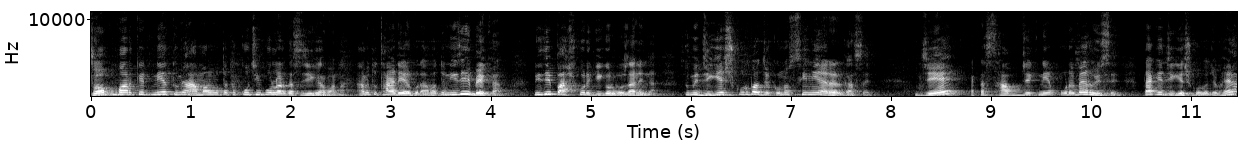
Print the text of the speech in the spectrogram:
জব মার্কেট নিয়ে তুমি আমার মতো একটা কোচি পোলার কাছে জিজ্ঞাবা না। আমি তো থার্ড ইয়ার পরে আমার তো নিজেই বেকার। নিজেই পাশ করে কি করব জানি না। তুমি জিজ্ঞেস করবা যে কোনো সিনিয়রের কাছে। যে একটা সাবজেক্ট নিয়ে পড়ে বের হয়েছে তাকে জিজ্ঞেস করব যে, ভাইয়া,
